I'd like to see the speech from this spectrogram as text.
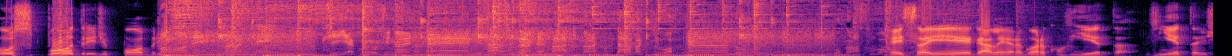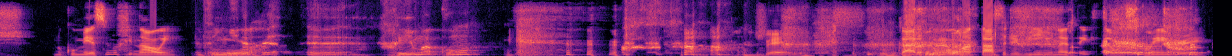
Os Podre de Pobre. É isso aí, galera. Agora com vinheta. Vinhetas. No começo e no final, hein? Vinheta é, rima com. Velho. O cara tomou uma taça de vinho, né? Tem que dar um disclaimer aí.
